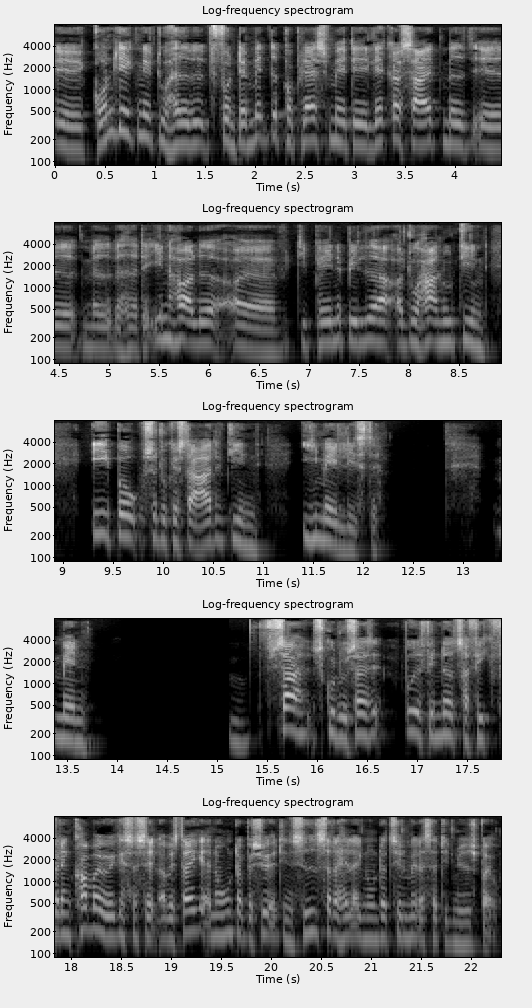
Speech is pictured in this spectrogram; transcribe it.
øh, grundlæggende, du havde fundamentet på plads med det lækre site, med, øh, med hvad hedder det, indholdet, og øh, de pæne billeder, og du har nu din e-bog, så du kan starte din e-mail liste. Men så skulle du så ud og finde noget trafik, for den kommer jo ikke af sig selv, og hvis der ikke er nogen, der besøger din side, så er der heller ikke nogen, der tilmelder sig dit nyhedsbrev.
